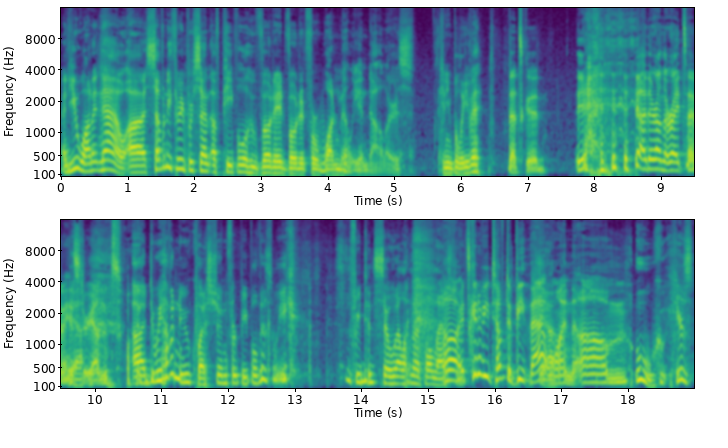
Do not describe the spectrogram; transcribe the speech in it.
And you want it now. Uh, 73% of people who voted voted for $1 million. Can you believe it? That's good. Yeah, Yeah, they're on the right side of history on this one. Uh, do we have a new question for people this week? we did so well on our poll last Oh, week. it's gonna be tough to beat that Yeah. one. Um, Ooh, here's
